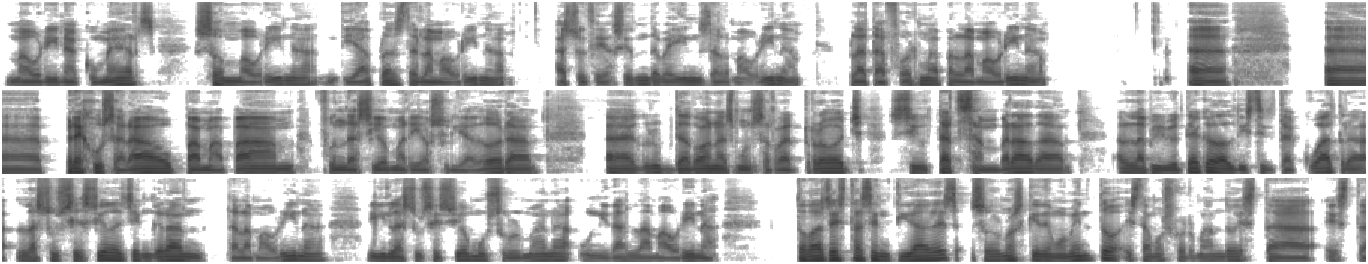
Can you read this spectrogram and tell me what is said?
Maurina Comerç, Som Maurina, Diables de la Maurina, Associació de Veïns de la Maurina, Plataforma per la Maurina, eh, eh, Prejo Sarau, Pam a Pam, Auxiliadora, eh, Grup de Dones Montserrat Roig, Ciutat Sembrada, la Biblioteca del Districte 4, l'Associació de Gent Gran de la Maurina i l'Associació Musulmana Unitat La Maurina. Todas estas entidades son los que de momento estamos formando esta, este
